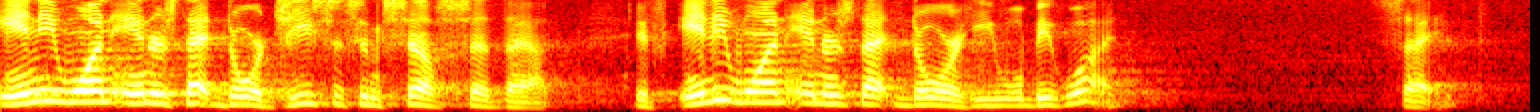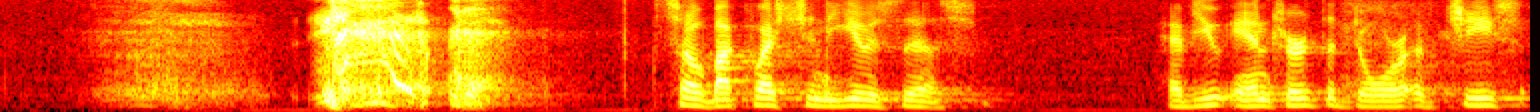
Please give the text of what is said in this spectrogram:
anyone enters that door, Jesus himself said that. If anyone enters that door, he will be what? Saved. so, my question to you is this Have you entered the door of Jesus?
